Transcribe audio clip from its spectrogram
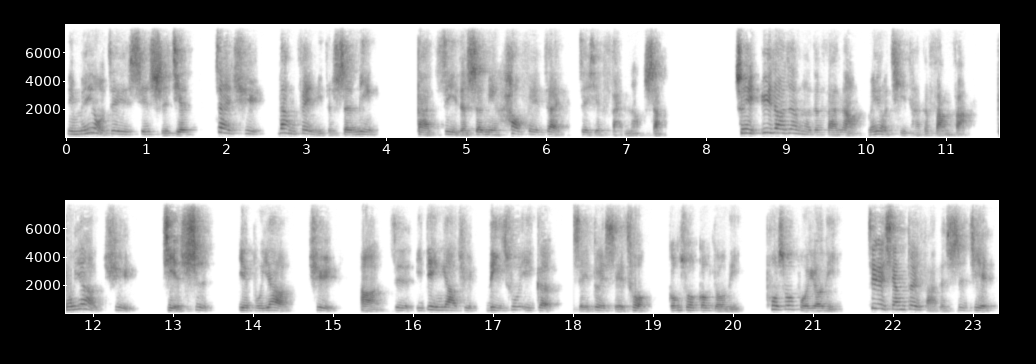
你没有这些时间再去浪费你的生命，把自己的生命耗费在这些烦恼上。所以遇到任何的烦恼，没有其他的方法，不要去解释，也不要去啊，这一定要去理出一个谁对谁错，公说公有理，婆说婆有理。这个相对法的世界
